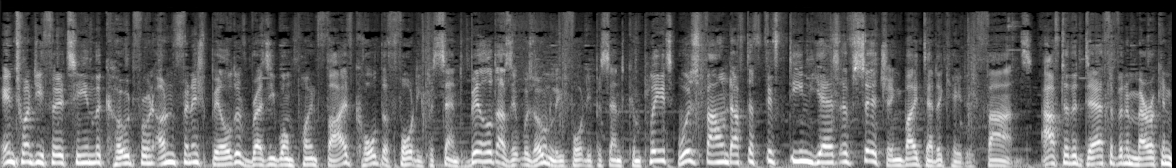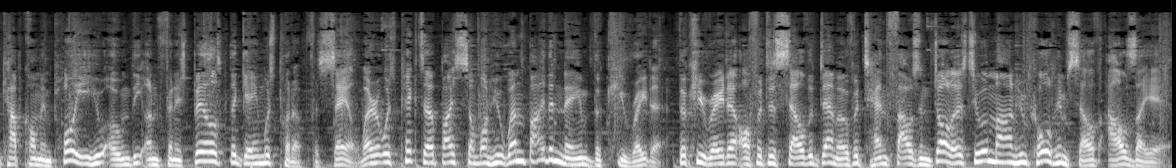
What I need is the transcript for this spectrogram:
In 2013, the code for an unfinished build of Resi 1.5 called the 40% build, as it was only 40% complete, was found after 15 years of searching by dedicated fans. After the death of an American Capcom employee who owned the unfinished build, the game was put up for sale, where it was picked up by someone who went by the name The Curator. The Curator offered to sell the demo for $10,000 to a man who called himself Alzair.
